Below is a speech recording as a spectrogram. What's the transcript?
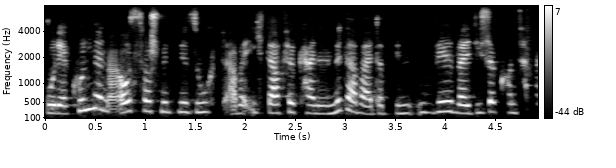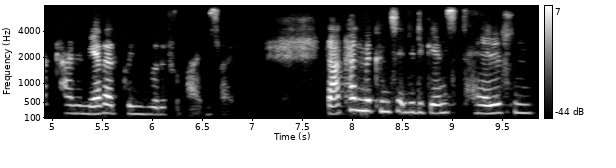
wo der Kunde einen Austausch mit mir sucht, aber ich dafür keinen Mitarbeiter binden will, weil dieser Kontakt keinen Mehrwert bringen würde für beiden Seiten. Da kann mir Künstliche Intelligenz helfen,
